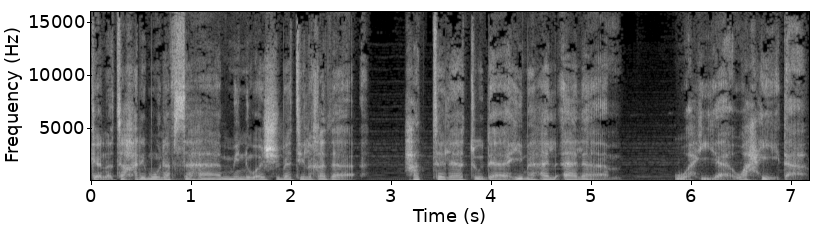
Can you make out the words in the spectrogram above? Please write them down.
كانت تحرم نفسها من وجبة الغذاء حتى لا تداهمها الآلام وهي وحيدة.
